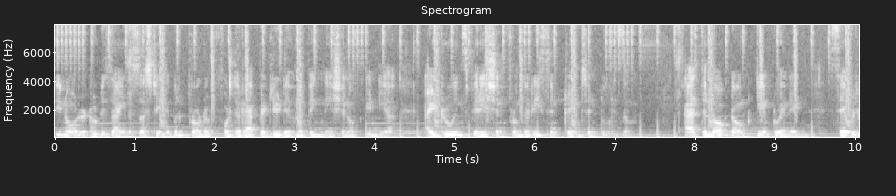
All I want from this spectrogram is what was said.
In order to design a sustainable product for the rapidly developing nation of India, I drew inspiration from the recent trends in tourism. As the lockdown came to an end, several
